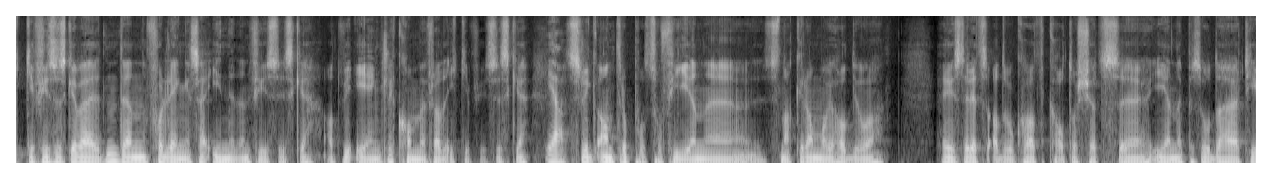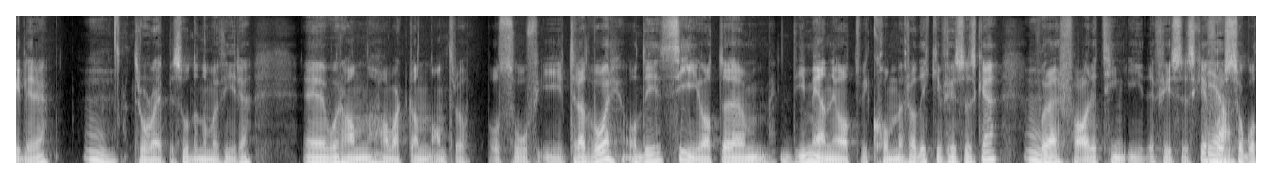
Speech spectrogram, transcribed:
ikke-fysiske verden den forlenger seg inn i den fysiske. At vi egentlig kommer fra det ikke-fysiske. Ja. Slik antroposofien snakker om. Og vi hadde jo høyesterettsadvokat Cato Schjøtz i en episode her tidligere. Mm. Jeg tror det var episode nummer fire. hvor han har vært en antroposof i 30 år. Og de sier jo at um, de mener jo at vi kommer fra det ikke-fysiske mm. for å erfare ting i det fysiske, for ja. så å gå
